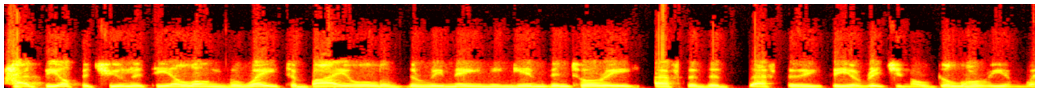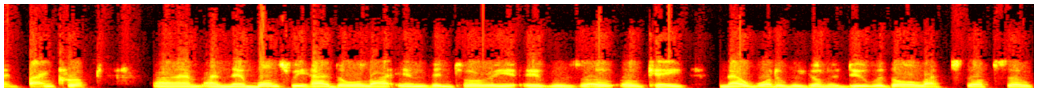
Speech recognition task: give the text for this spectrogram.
had the opportunity along the way to buy all of the remaining inventory after the after the original DeLorean went bankrupt. Um, and then once we had all that inventory, it was okay. Now what are we going to do with all that stuff? So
